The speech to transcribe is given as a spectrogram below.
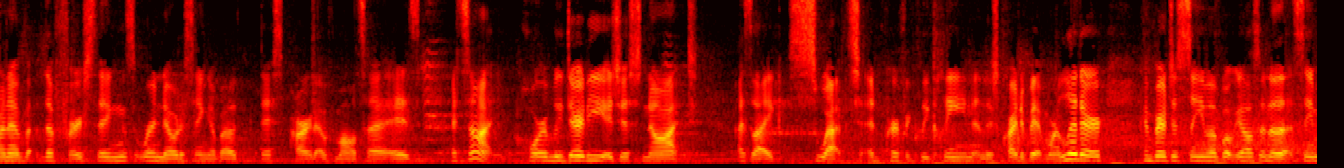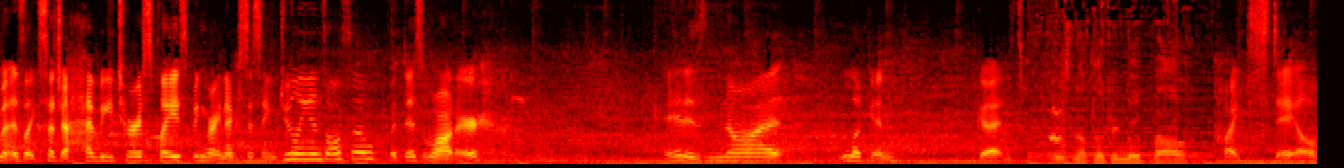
One of the first things we're noticing about this part of Malta is it's not horribly dirty, it's just not as like swept and perfectly clean and there's quite a bit more litter compared to Sliema but we also know that Sliema is like such a heavy tourist place being right next to St. Julian's also but this water it is not looking good. It's not looking good pal. Quite stale.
